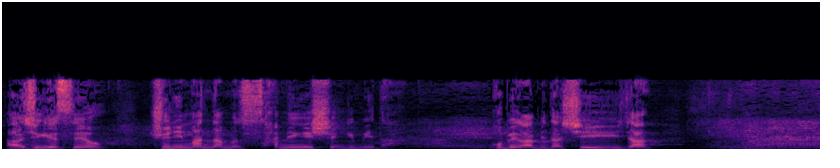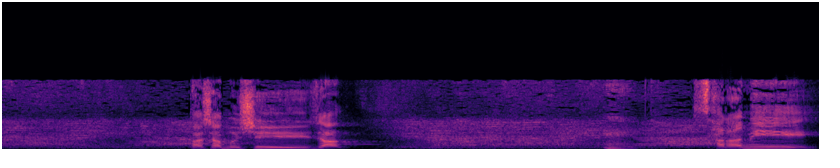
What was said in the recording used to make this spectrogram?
아시겠어요? 주님 만나면 사명이 생깁니다. 고백합니다. 시작. 다시 한번 시작. 사람이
